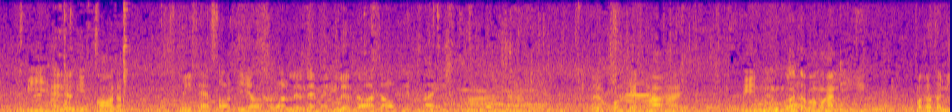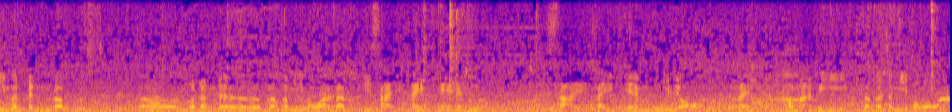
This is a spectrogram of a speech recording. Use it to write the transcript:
สมีให้เลือกกี่ซอสอะ มีแค่ซอสเดียว แต่ว่าเลือกได้ไหมเลือกได้ว่าจะเอาเผ็ดไหมอ่าเลือกความเผ็ดได้ เมนูมันก็จะประมาณนี้ มันก็จะมีเหมือนเป็นแบบเอ่อรสดั้งเดิม แล้วก็มีแบบว่าแบบที่ใส่ไข่เค็มใส่ไข่เค็มหมูหยองอะไรอย่างเงี้ยประมาณนี้แล้วก็จะมีพวกแบบว่า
